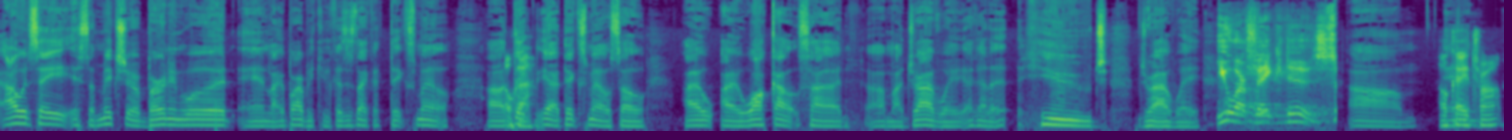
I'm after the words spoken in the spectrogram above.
I would say it's a mixture of burning wood and like barbecue because it's like a thick smell. Uh, Okay. thick, yeah, thick smell. So I I walk outside uh, my driveway. I got a huge driveway. You are fake news. Um, Okay, and, Trump.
